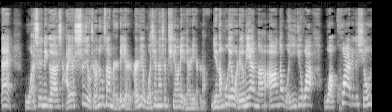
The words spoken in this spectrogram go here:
哎，我是那个啥呀？四九城六扇门的人，而且我现在是厅里的人了，你能不给我这个面子啊？那我一句话，我跨这个小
